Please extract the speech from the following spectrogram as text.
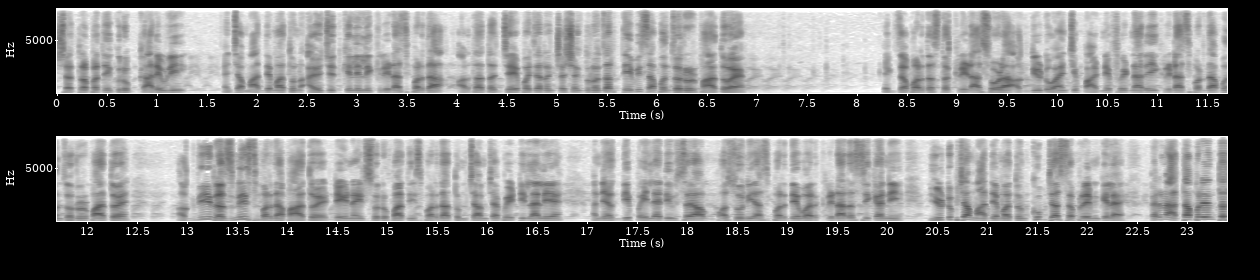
छत्रपती ग्रुप कारिवली यांच्या माध्यमातून आयोजित केलेली क्रीडा स्पर्धा अर्थात जय बजरंग चषक दोन हजार तेवीस आपण जरूर पाहतोय. एक जबरदस्त क्रीडा सोहळा अगदी डोळ्यांची पाडणी फिरणारी ही क्रीडा स्पर्धा आपण जरूर पाहतोय. अगदी रजनी स्पर्धा पाहतोय. डे नाईट स्वरूपात ही स्पर्धा तुमच्या आमच्या भेटीला आली आहे. आणि अगदी पहिल्या दिवसापासून या स्पर्धेवर क्रीडा रसिकांनी युट्यूबच्या माध्यमातून खूप जास्त प्रेम केलं आहे कारण आतापर्यंत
